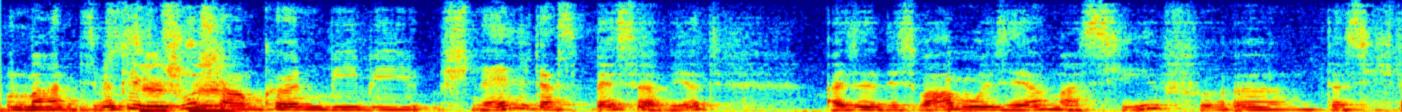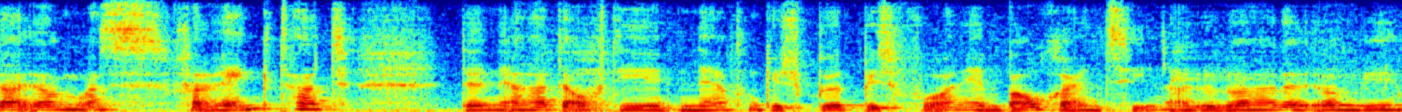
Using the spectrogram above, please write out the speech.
Und man hat wirklich zuschauen können, wie, wie schnell das besser wird. Also das war wohl sehr massiv, äh, dass sich da irgendwas verrenkt hat. Denn er hat auch die Nerven gespürt bis vorne im Bauch reinziehen. Also da hat er irgendwie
